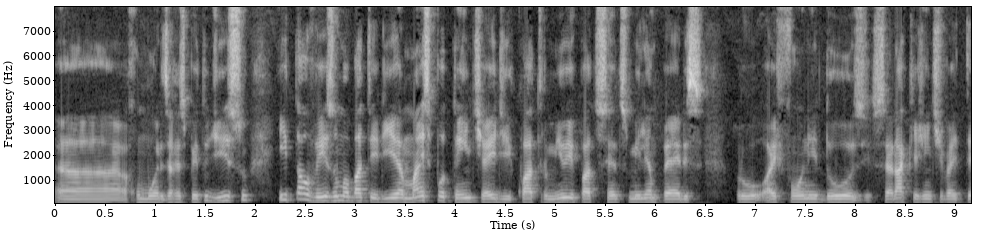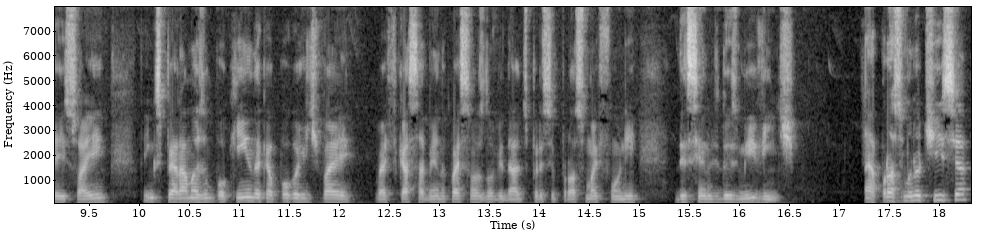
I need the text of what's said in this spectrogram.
uh, rumores a respeito disso. E talvez uma bateria mais potente aí de 4.400 mAh para o iPhone 12. Será que a gente vai ter isso aí? Tem que esperar mais um pouquinho, daqui a pouco a gente vai, vai ficar sabendo quais são as novidades para esse próximo iPhone desse ano de 2020. A próxima notícia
